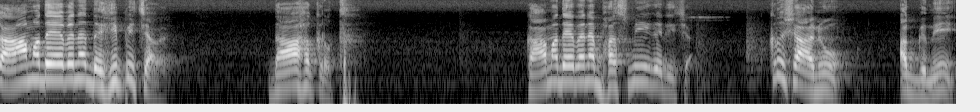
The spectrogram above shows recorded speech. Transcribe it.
കാമദേവനെ ദഹിപ്പിച്ചവൻ ദാഹകൃത്. കാമദേവനെ ഭസ്മീകരിച്ച കൃഷാനു അഗ്നി.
